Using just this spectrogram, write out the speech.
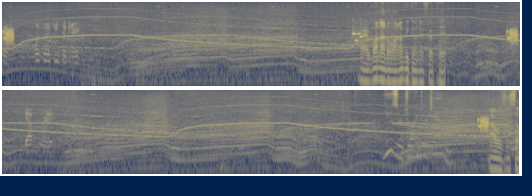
Okay. 122 secondary. All right, one out of one. I'll be going in for a pit. Yep, I'm ready. User joined your channel. That was just a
